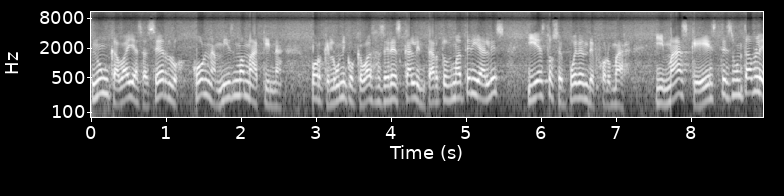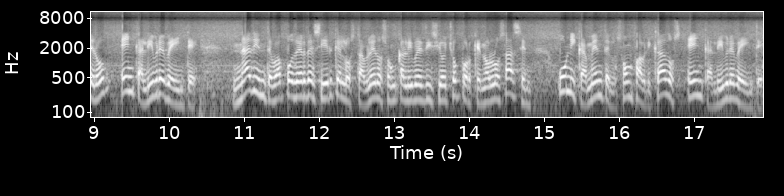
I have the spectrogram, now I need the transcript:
nunca vayas a hacerlo con la misma máquina porque lo único que vas a hacer es calentar tus materiales y estos se pueden deformar. Y más que este es un tablero en calibre 20 Nadie te va a poder decir que los tableros son calibres 18 porque no los hacen, únicamente los son fabricados en calibre 20.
